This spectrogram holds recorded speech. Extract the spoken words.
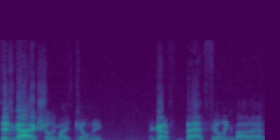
This guy actually might kill me. I got a bad feeling about that.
